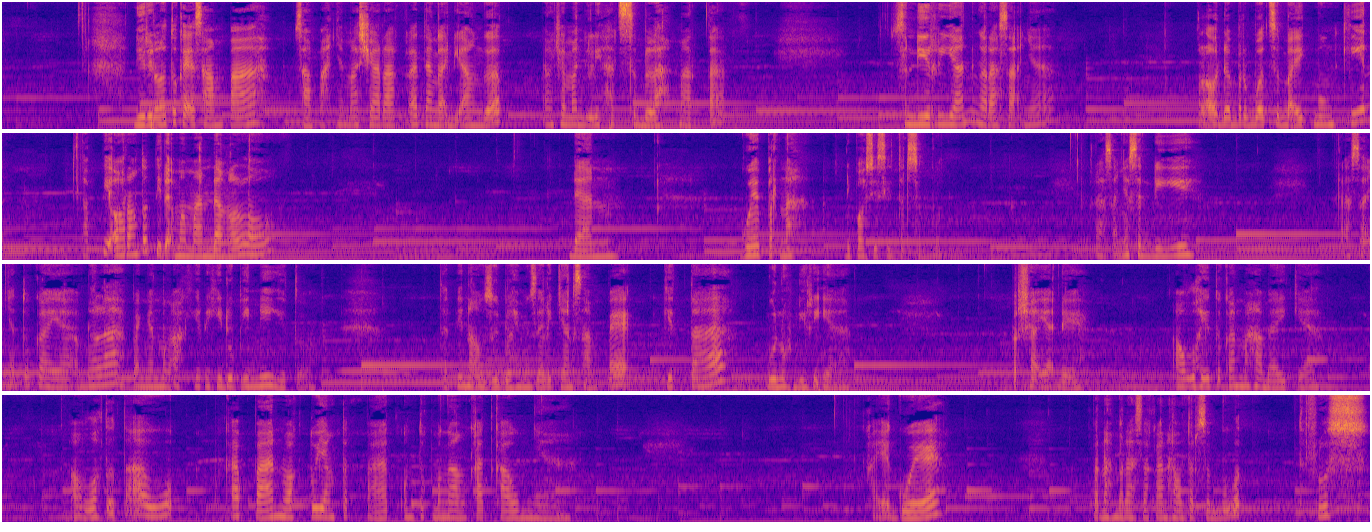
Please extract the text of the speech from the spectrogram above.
diri lo tuh kayak sampah. Sampahnya masyarakat yang nggak dianggap yang cuma dilihat sebelah mata. Sendirian ngerasanya. Kalau udah berbuat sebaik mungkin tapi orang tuh tidak memandang lo. Dan gue pernah di posisi tersebut. Rasanya sedih rasanya tuh kayak udahlah pengen mengakhiri hidup ini gitu. Tapi nauzubillah minzalik jangan sampai kita bunuh diri ya. Percaya deh Allah itu kan maha baik ya. Allah tuh tahu kapan waktu yang tepat untuk mengangkat kaumnya. Kayak gue pernah merasakan hal tersebut terus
